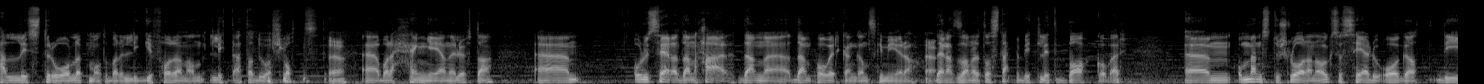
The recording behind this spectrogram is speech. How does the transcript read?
hellig stråle på en måte bare ligge foran han litt etter at du har slått. Ja. uh, bare henger igjen i lufta. Um, og du ser at den her, den, den påvirker han ganske mye. da. Ja. Det er nesten sånn at det steppe bitte litt bakover. Og mens du slår den òg, så ser du òg at de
